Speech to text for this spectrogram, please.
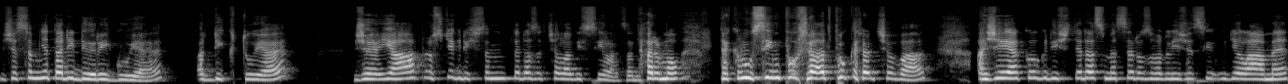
že se mě tady diriguje a diktuje že já prostě, když jsem teda začala vysílat zadarmo, tak musím pořád pokračovat a že jako když teda jsme se rozhodli, že si uděláme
